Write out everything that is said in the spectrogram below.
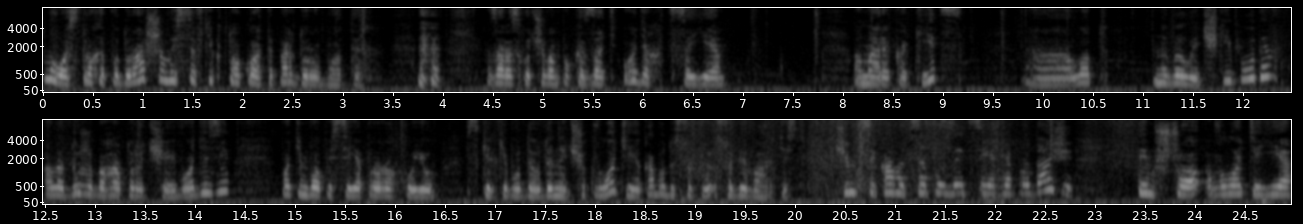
Ну ось, трохи подурашилися в Тіктоку, а тепер до роботи. Зараз хочу вам показати одяг. Це є America Kids. Е, Лот невеличкий буде, але дуже багато речей в одязі. Потім в описі я прорахую, скільки буде одиничок в лоті, яка буде собі, вартість. Чим цікава ця позиція для продажі? Тим, що в лоті є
